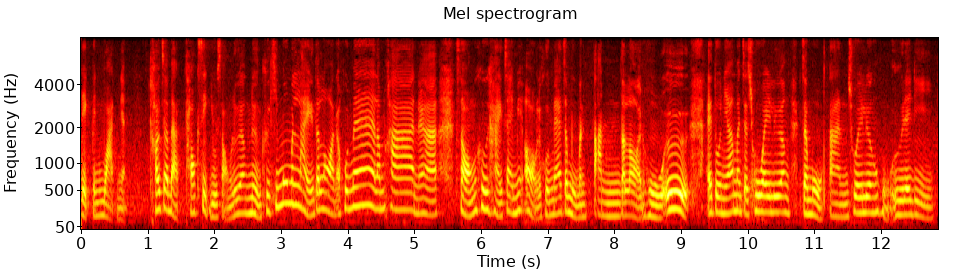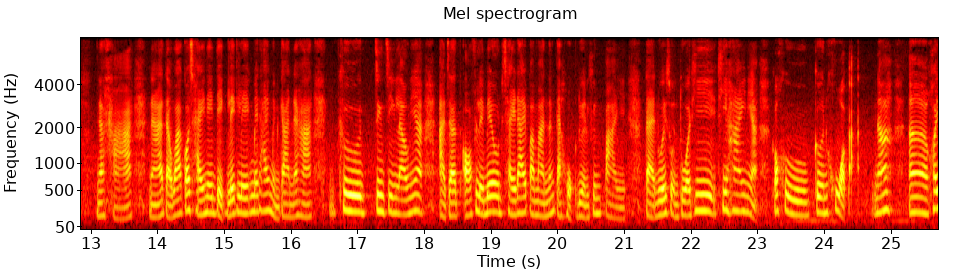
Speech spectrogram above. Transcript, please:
เด็กเป็นหวัดเนี่ย เขาจะแบบท็อกซิกอยู่ 2 เรื่องหนึ่งคือขี้มูกมันไหลตลอดอะคุณแม่ลำคาญนะคะสองคือหายใจไม่ออกเลยคุณแม่จมูกมันตันตลอดหูอื้อไอตัวเนี้ยมันจะช่วยเรื่องจมูกตันช่วยเรื่องหูอื้อได้ดีนะคะนะแต่ว่าก็ใช้ในเด็กเล็ก ๆ ไม่ได้เหมือนกันนะคะ คือจริงๆแล้วเนี่ยอาจจะออฟเลเบลใช้ได้ประมาณตั้งแต่ 6 เดือนขึ้นไป แต่โดยส่วนตัวที่ที่ให้เนี่ยก็คือเกินขวบอะนะค่อย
